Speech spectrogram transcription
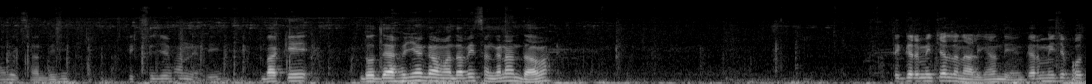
ਆ ਦੇਖ ਸਕਦੇ ਜੀ। ਫਿਕਸ ਜੇ ਬਣੇ ਦੀ ਬਾਕੀ ਦੁੱਧ ਇਹੋ ਜਿਹੀਆਂ ਗਾਵਾਂ ਦਾ ਵੀ ਸੰਘਣਾ ਹੁੰਦਾ ਵਾ। ਤੇ ਗਰਮੀ ਝੱਲਣ ਵਾਲੀਆਂ ਹੁੰਦੀਆਂ। ਗਰਮੀ 'ਚ ਬਹੁਤ,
